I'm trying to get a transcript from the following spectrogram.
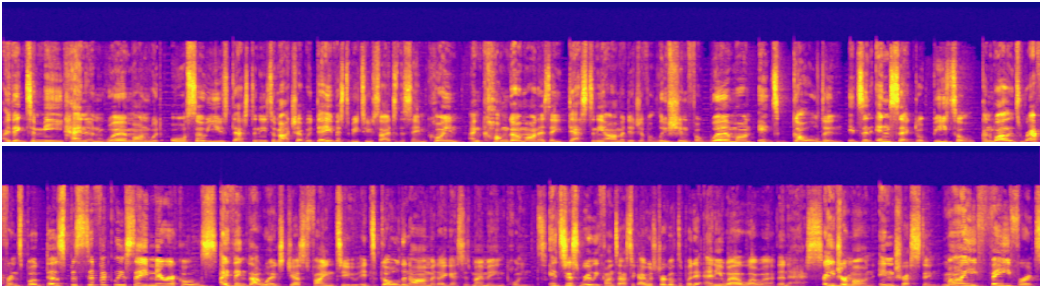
I think to me, Ken and Wormmon would also use Destiny to match up with Davis to be two sides of the same coin, and Kongomon is a Destiny Armor Digivolution for Wormmon. It's golden. It's an insect or beetle. And while its reference book does specifically say miracles, I think that works just fine too. It's golden armored, I guess, is my main point. It's just really fantastic. I would struggle to put it anywhere lower than S. Raidramon, interesting. My favorite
